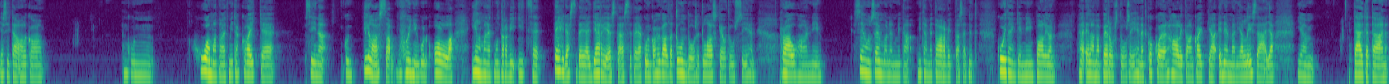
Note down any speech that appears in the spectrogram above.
ja sitä alkaa kun huomata, että mitä kaikkea siinä kun tilassa voi niin kuin olla ilman, että mun tarvii itse tehdä sitä ja järjestää sitä ja kuinka hyvältä tuntuu sitten laskeutua siihen rauhaan, niin se on semmoinen, mitä, mitä me tarvittaisiin. Että nyt kuitenkin niin paljon elämä perustuu siihen, että koko ajan haalitaan kaikkea enemmän ja lisää ja, ja täytetään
